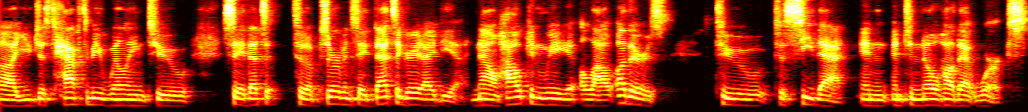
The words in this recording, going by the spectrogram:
Uh, you just have to be willing to say that's a, to observe and say that's a great idea. Now how can we allow others to to see that and and to know how that works?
